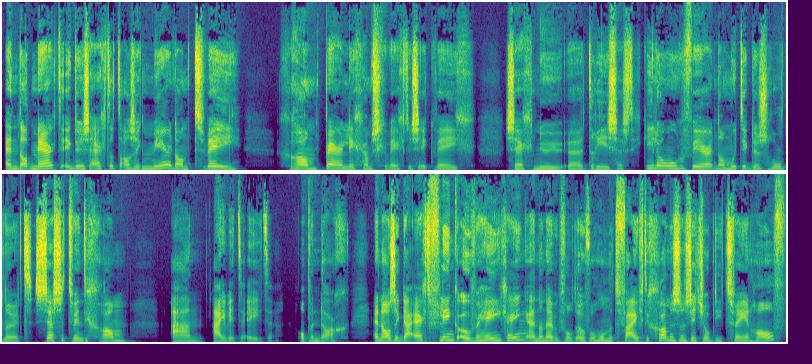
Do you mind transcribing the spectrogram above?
En dat merkte ik dus echt dat als ik meer dan 2 gram per lichaamsgewicht, dus ik weeg zeg nu eh 63 kilo ongeveer, dan moet ik dus 126 gram aan eiwitten eten op een dag. En als ik daar echt flink overheen ging, en dan heb ik bijvoorbeeld over 150 gram, dus dan zit je op die 2,5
